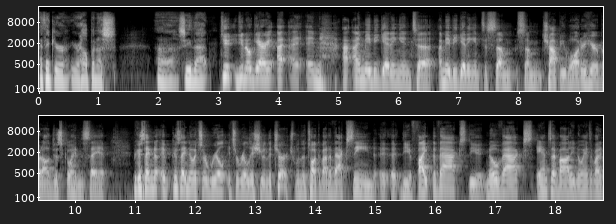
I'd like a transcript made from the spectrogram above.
I think you're you're helping us uh, see that. Do you, you know, Gary? I, I and I, I, may be getting into I may be getting into some some choppy water here, but I'll just go ahead and say it because I know because I know it's a real it's a real issue in the church when they talk about a vaccine. Uh, uh, do you fight the vax? Do you no vax? Antibody? No antibody?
